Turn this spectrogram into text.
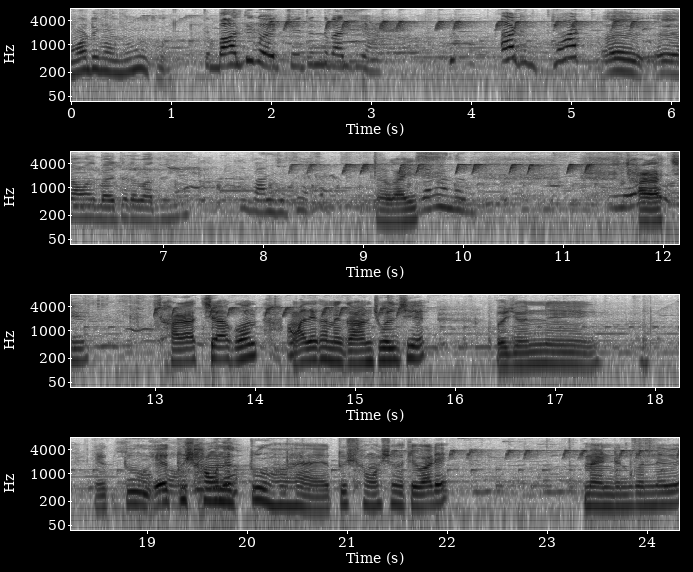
মাটি মাছ নেব তো তো বালতি কই চৈতন্য বালতি আর আর এই এই আমার বাড়িতে বাদ দিন গাইস ছাড়াচ্ছে ছাড়াচ্ছে এখন। আমাদের এখানে গান চলছে। ওই জন্যে একটু একটু সাউন্ড একটু হ্যাঁ একটু সমস্যা হতে পারে। মেনটেন করে নেবে।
